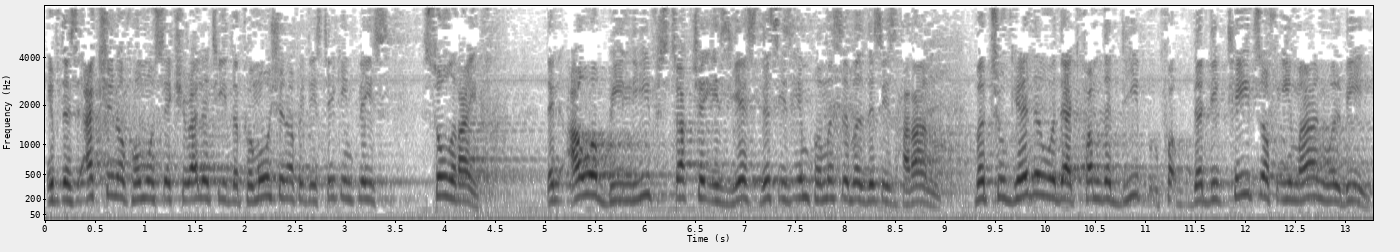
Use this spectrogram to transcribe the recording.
if this action of homosexuality, the promotion of it is taking place so rife, then our belief structure is yes, this is impermissible, this is haram. But together with that, from the deep, the dictates of Iman will be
